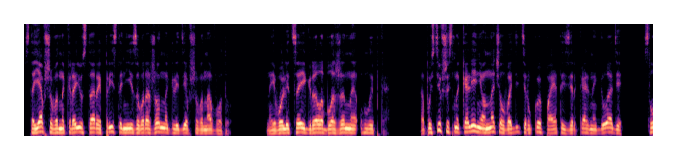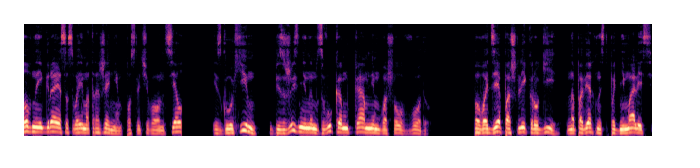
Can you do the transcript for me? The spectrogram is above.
стоявшего на краю старой пристани и завороженно глядевшего на воду. На его лице играла блаженная улыбка. Опустившись на колени, он начал водить рукой по этой зеркальной глади, словно играя со своим отражением, после чего он сел и с глухим, безжизненным звуком камнем вошел в воду. По воде пошли круги, на поверхность поднимались,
